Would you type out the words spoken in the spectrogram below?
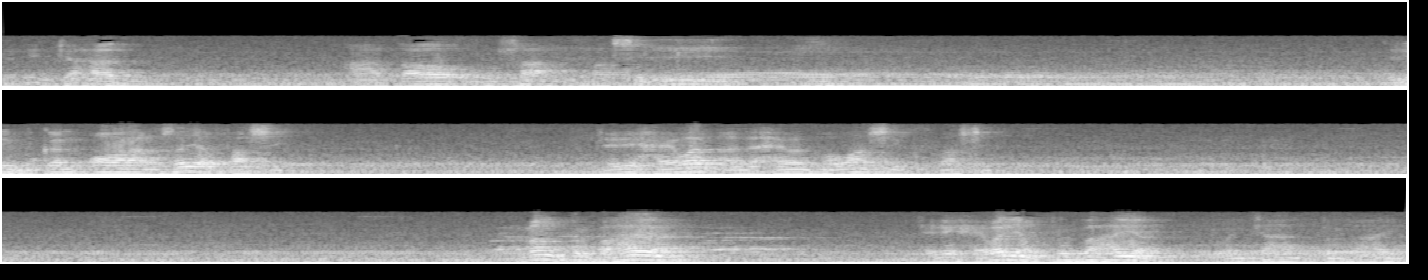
jadi jahat atau rusak fasik jadi bukan orang saja fasik jadi hewan ada hewan fawasik fasik memang berbahaya. Jadi hewan yang berbahaya hewan jahat berbahaya.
